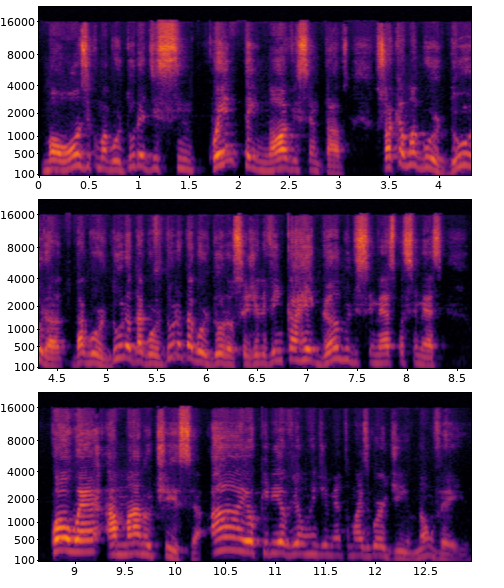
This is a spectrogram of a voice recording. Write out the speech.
uma 11 com uma gordura de 59 centavos. Só que é uma gordura da gordura da gordura da gordura, ou seja, ele vem carregando de semestre para semestre. Qual é a má notícia? Ah, eu queria ver um rendimento mais gordinho. Não veio.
